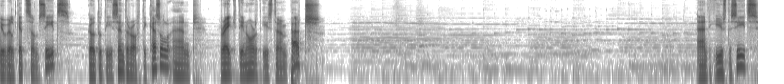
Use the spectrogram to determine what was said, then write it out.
You will get some seeds, go to the center of the castle and break the northeastern patch. And use the seeds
